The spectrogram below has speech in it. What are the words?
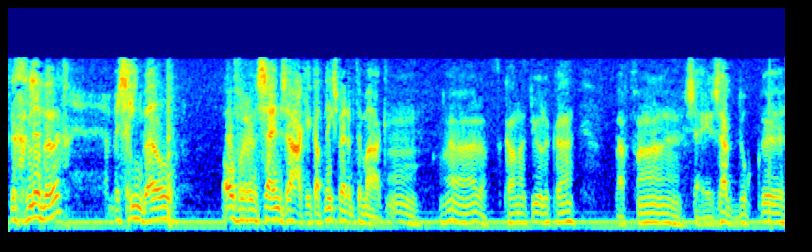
te glibberig? Misschien wel. Overigens zijn zaak, ik had niks met hem te maken. Hmm. Ja, dat kan natuurlijk, hè. Parfum, zij zakdoeken,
